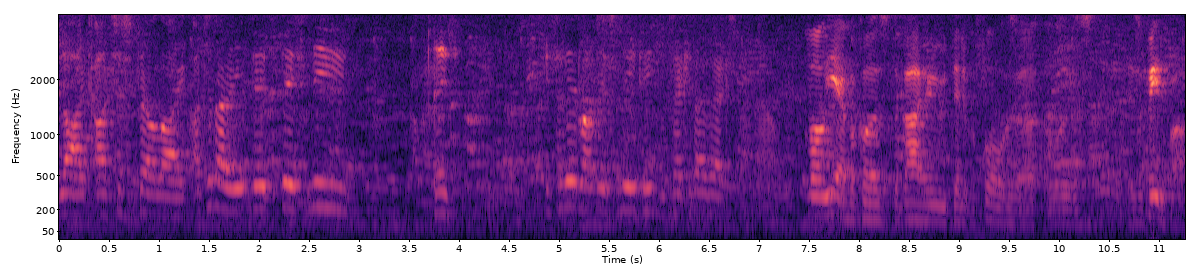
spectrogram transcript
like I just feel like I don't know. There's there's new there's it's a bit like there's new people taking over X Men now. Well, yeah, because the guy who did it before was a was is a paedophile.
